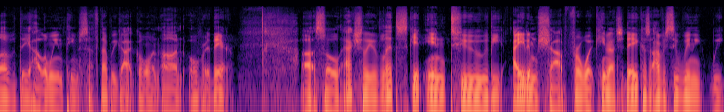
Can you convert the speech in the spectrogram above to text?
love the Halloween theme stuff that we got going on over there. Uh, so actually, let's get into the item shop for what came out today, because obviously we we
